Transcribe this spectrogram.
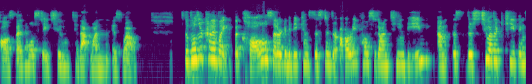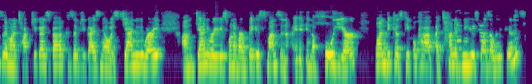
calls. Then we'll stay tuned to that one as well. So those are kind of like the calls that are going to be consistent. They're already posted on Team B. Um, this, there's two other key things that I want to talk to you guys about because as you guys know, it's January. Um, January is one of our biggest months in, in the whole year. One, because people have a ton of New Year's resolutions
